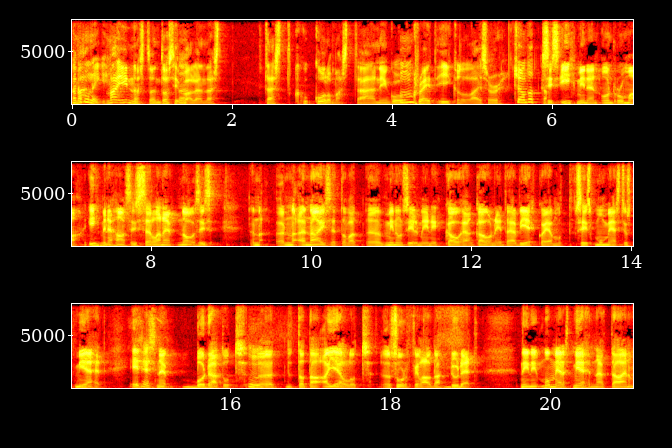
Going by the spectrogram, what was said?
Mä, Mä, mä, innostuin tosi paljon tästä, tästä ku- kulmasta, tämä niinku mm. Great Equalizer. Se on totta. Siis ihminen on ruma. Ihminenhän on siis sellainen, no siis naiset ovat minun silmiini kauhean kauniita ja viehkoja, mutta siis mun mielestä just miehet, edes ne bodatut, mm. tota, ajellut surffilauta dudet, niin, niin mun mielestä miehet näyttää aina,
